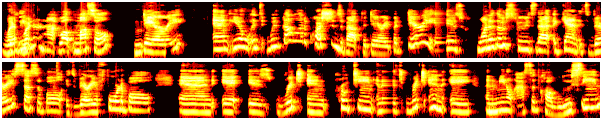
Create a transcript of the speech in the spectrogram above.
What, believe what, it or not, well, muscle, dairy, and you know it, we've got a lot of questions about the dairy, but dairy is one of those foods that, again, it's very accessible, it's very affordable, and it is rich in protein, and it's rich in a an amino acid called leucine,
